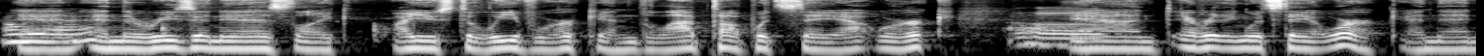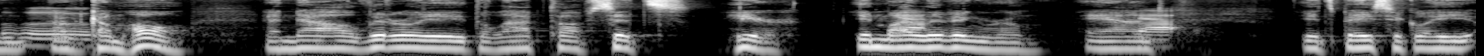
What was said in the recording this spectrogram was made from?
Oh, and yeah? and the reason is like I used to leave work and the laptop would stay at work mm-hmm. and everything would stay at work and then mm-hmm. I would come home. And now literally the laptop sits here in my yeah. living room and yeah. it's basically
